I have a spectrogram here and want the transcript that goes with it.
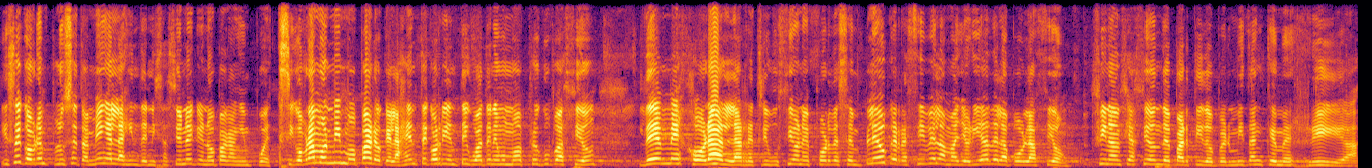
y se cobren pluses también en las indemnizaciones que no pagan impuestos. Si cobramos el mismo paro que la gente corriente, igual tenemos más preocupación de mejorar las retribuciones por desempleo que recibe la mayoría de la población. Financiación de partido, permitan que me ría.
